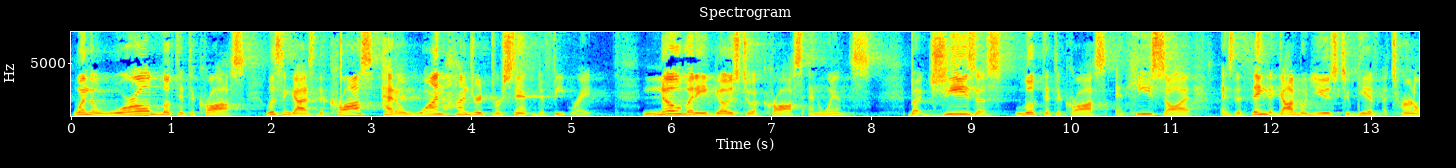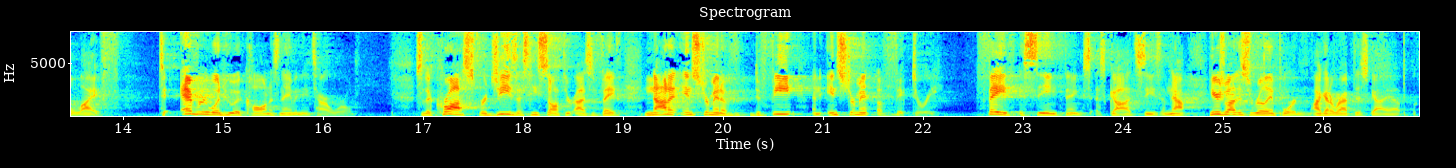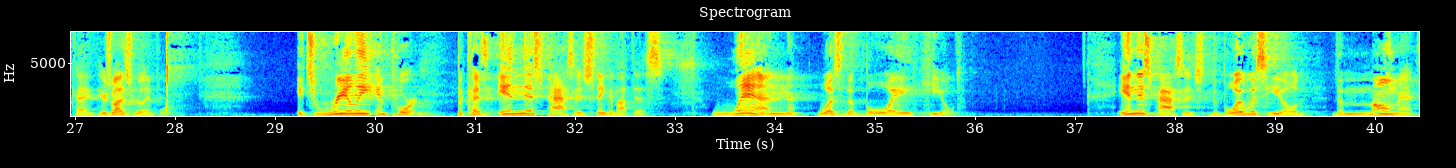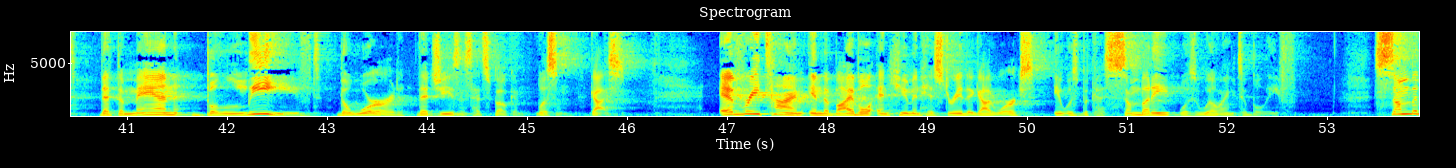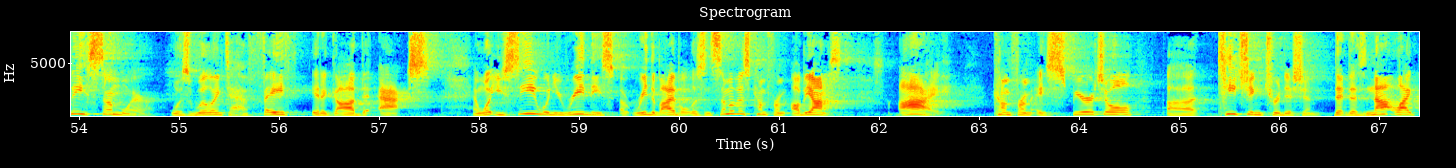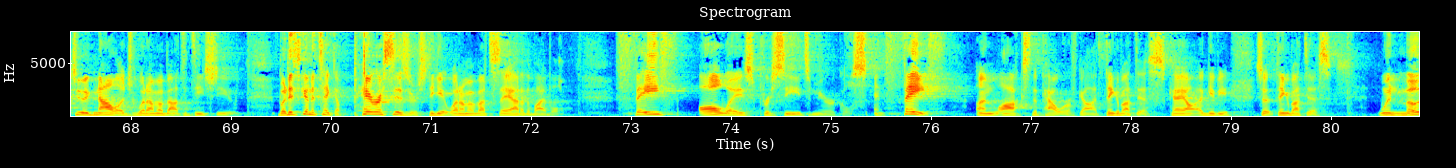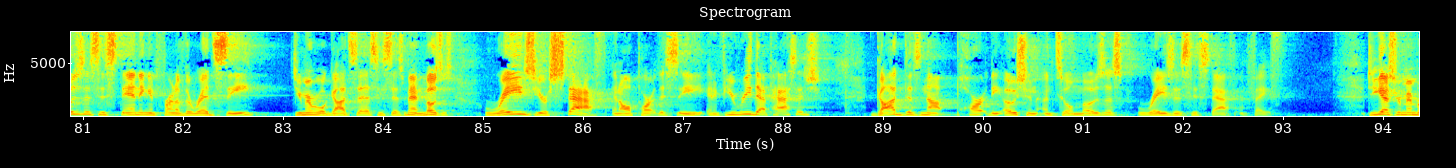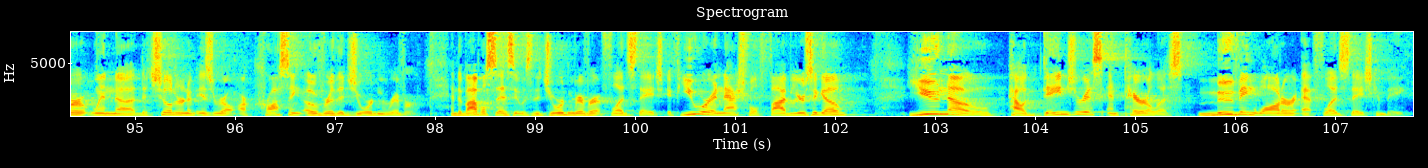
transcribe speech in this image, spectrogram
When the world looked at the cross, listen, guys, the cross had a 100% defeat rate. Nobody goes to a cross and wins. But Jesus looked at the cross and he saw it as the thing that God would use to give eternal life to everyone who would call on his name in the entire world. So the cross for Jesus, he saw through eyes of faith, not an instrument of defeat, an instrument of victory. Faith is seeing things as God sees them. Now, here's why this is really important. I got to wrap this guy up, okay? Here's why this is really important. It's really important because in this passage, think about this. When was the boy healed? In this passage, the boy was healed the moment that the man believed the word that Jesus had spoken. Listen, guys, every time in the Bible and human history that God works, it was because somebody was willing to believe. Somebody somewhere was willing to have faith in a God that acts. And what you see when you read these, uh, read the Bible, listen, some of us come from, I'll be honest, I come from a spiritual uh, teaching tradition that does not like to acknowledge what I'm about to teach to you. But it's going to take a pair of scissors to get what I'm about to say out of the Bible. Faith always precedes miracles, and faith unlocks the power of God. Think about this, okay? I'll, I'll give you, so think about this. When Moses is standing in front of the Red Sea, do you remember what God says? He says, Man, Moses, raise your staff and I'll part the sea. And if you read that passage, God does not part the ocean until Moses raises his staff in faith. Do you guys remember when uh, the children of Israel are crossing over the Jordan River? And the Bible says it was the Jordan River at flood stage. If you were in Nashville five years ago, you know how dangerous and perilous moving water at flood stage can be.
